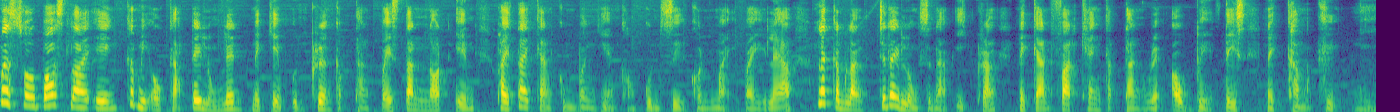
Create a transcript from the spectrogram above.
เมื่อโซบอสไลเองก็มีโอกาสได้ลงเล่นในเกมอุ่นเครื่องกับทางเปสตันนอตเอ็นภายใต้การคุมบังเหียนของกุนซือคนใหม่ไปแล้ว และกำลังจะได้ลงสนามอีกครั้งในการฟาดแข่งกับทางเรอัลเบติสในค่ำคืนนี้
